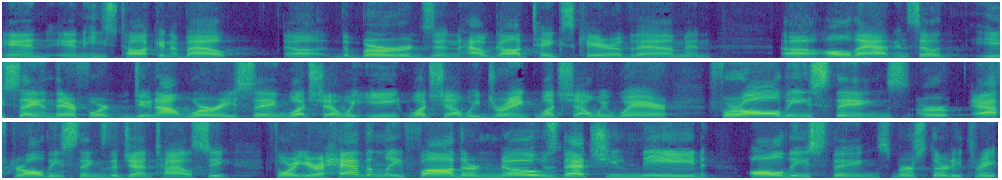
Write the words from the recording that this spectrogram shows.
And, and he's talking about uh, the birds and how God takes care of them and uh, all that. And so he's saying, Therefore, do not worry, saying, What shall we eat? What shall we drink? What shall we wear? For all these things, or after all these things, the Gentiles seek, for your heavenly Father knows that you need all these things. Verse 33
